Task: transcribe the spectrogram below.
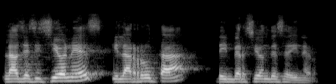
las decisiones y la ruta de inversión de ese dinero.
